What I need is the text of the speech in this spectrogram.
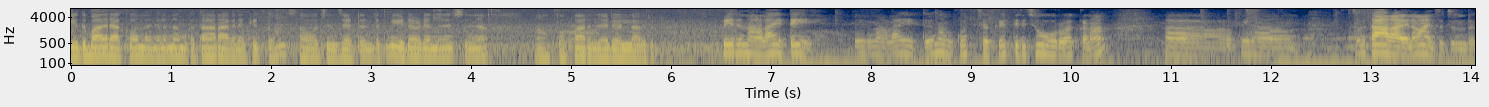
ഏത് പാതിരാക്ക് വന്നെങ്കിലും നമുക്ക് താറാവിനെ കിട്ടും. സോജൻ ചേട്ടന്റെ വീട് എവിടെയാണെന്ന് വെച്ച് കഴിഞ്ഞാൽ അപ്പോൾ പറഞ്ഞു തരും എല്ലാവരും. പെരുന്നാളായിട്ടേ പെരുന്നാളായിട്ട് നമുക്ക് ഉച്ചയ്ക്ക് ഇത്തിരി ചോറ് വെക്കണം. പിന്നെ ഒരു താറാവിനെ വാങ്ങിച്ചിട്ടുണ്ട്.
